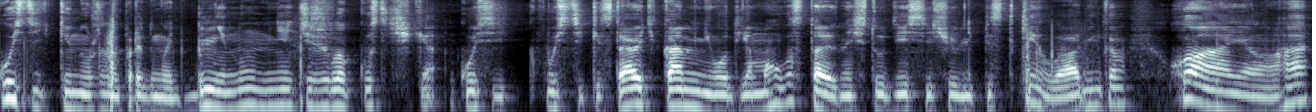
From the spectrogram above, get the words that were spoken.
кустики нужно придумать. Блин, ну мне тяжело кусточки, кустики, кустики ставить. Камни вот я могу ставить, значит тут есть еще лепестки. Ладненько. Хуая, ага.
